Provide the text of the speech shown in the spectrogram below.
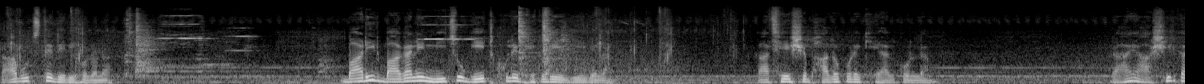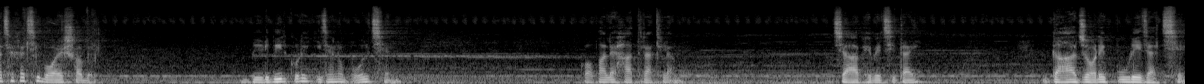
তা বুঝতে দেরি হলো না। বাড়ির বাগানের নিচু গেট খুলে ভেতরে এগিয়ে গেলাম। কাছে এসে ভালো করে খেয়াল করলাম। প্রায় আশির কাছাকাছি বয়স হবে। বিড়বিড় করে কি যেন বলছেন। কপালে হাত রাখলাম। যা ভেবেছি তাই। গা জ্বরে পুড়ে যাচ্ছে।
